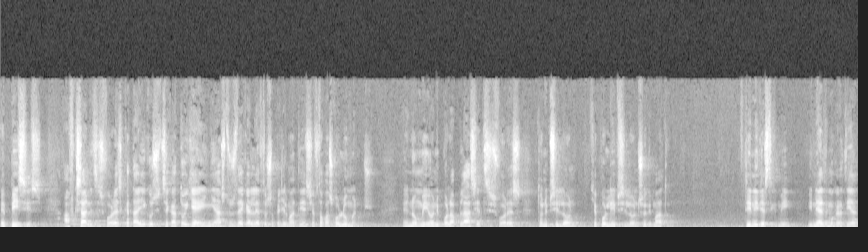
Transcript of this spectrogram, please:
Επίσης, αυξάνει τις φορές κατά 20% για 9 στους 10 ελεύθερους επαγγελματίες και αυτοαπασχολούμενου, ενώ μειώνει πολλαπλάσια τις εισφορές των υψηλών και πολύ υψηλών εισοδημάτων. Την ίδια στιγμή, η Νέα Δημοκρατία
